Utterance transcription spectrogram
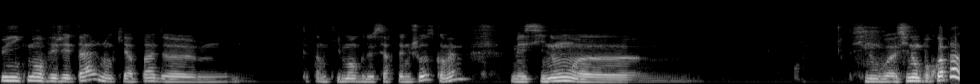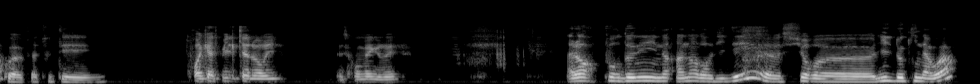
uniquement végétal, donc il n'y a pas de peut-être un petit manque de certaines choses quand même, mais sinon, euh, sinon, sinon pourquoi pas quoi. Enfin, tout est. 3-4 000 calories. Est-ce qu'on maigrit? Alors pour donner une- un ordre d'idée euh, sur euh, l'île d'Okinawa,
